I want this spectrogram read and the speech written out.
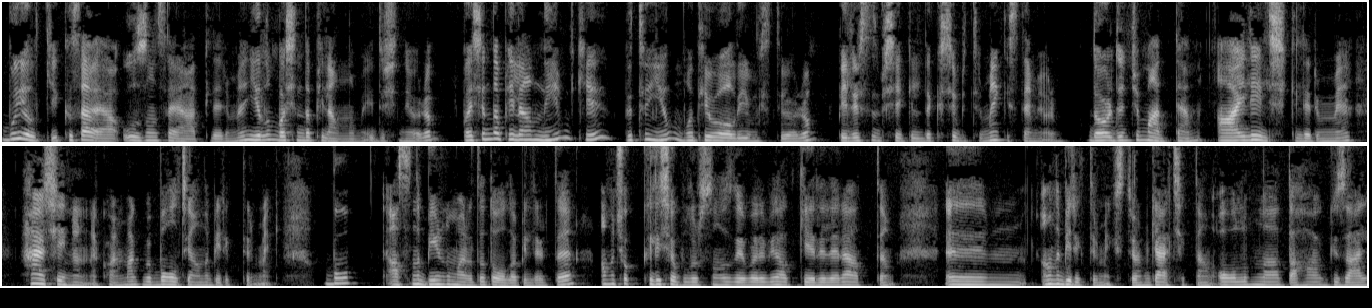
Bu yılki kısa veya uzun seyahatlerimi yılın başında planlamayı düşünüyorum. Başında planlayayım ki bütün yıl motive olayım istiyorum. Belirsiz bir şekilde kışı bitirmek istemiyorum. Dördüncü maddem aile ilişkilerimi her şeyin önüne koymak ve bolca anı biriktirmek. Bu aslında bir numarada da olabilirdi. Ama çok klişe bulursunuz diye böyle biraz gerilere attım. Ee, anı biriktirmek istiyorum gerçekten. Oğlumla daha güzel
